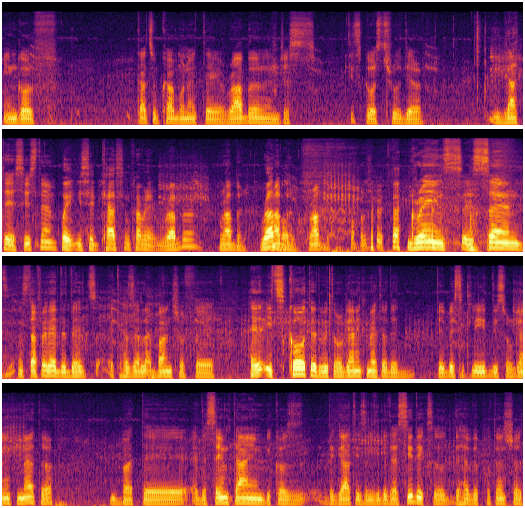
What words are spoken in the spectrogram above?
engulf calcium carbonate uh, rubber and just this goes through their gut uh, system. Wait, you said calcium carbonate rubber? Rubble, Rubble. rubble, rubble, grains, uh, sand, and stuff like that. That that's- it has a bunch of. Uh, it's coated with organic matter that they basically eat this organic matter, but uh, at the same time, because the gut is a little bit acidic, so they have the potential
